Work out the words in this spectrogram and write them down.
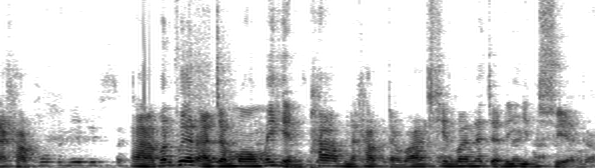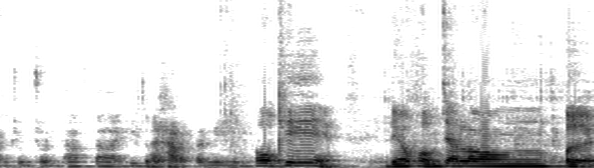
นะครับทอดพระเนตรนิทรรศกาลอ่าเพื่อนๆอาจจะมองไม่เห็นภาพนะครับ แต่ว่าคิดว่าน่าจะได้ยินเสียงในชุมชนภาคใต้ที่จังหวัดนะครับปัตตานีโอเค เดี๋ยวผมจะลองเปิด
